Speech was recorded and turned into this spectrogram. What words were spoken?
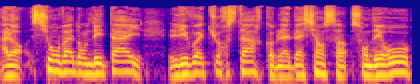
Alors, si on va dans le détail, les voitures stars comme la Dacia Sandero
